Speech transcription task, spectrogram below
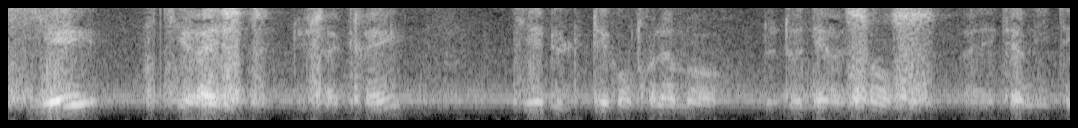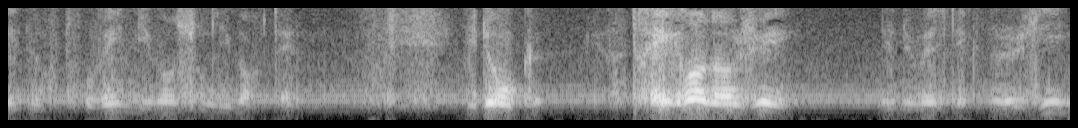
qui est, et qui reste du sacré, qui est de lutter contre la mort, de donner un sens à l'éternité, de retrouver une dimension de l'immortel. Et donc, un très grand danger des nouvelles technologies,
